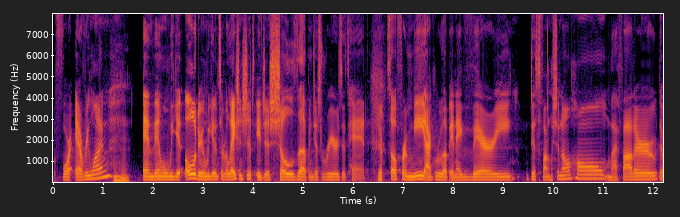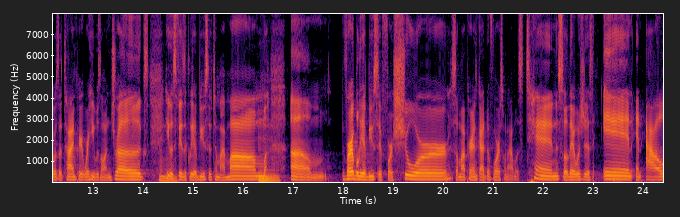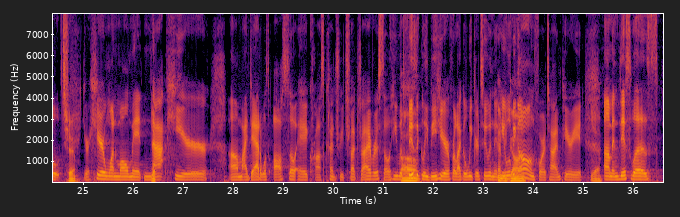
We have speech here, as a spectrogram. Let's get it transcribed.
for everyone. Mm-hmm. And then when we get older and we get into relationships, it just shows up and just rears its head. Yep. So for me, I grew up in a very dysfunctional home. My father, there was a time period where he was on drugs. He was physically abusive to my mom. Um, verbally abusive for sure. So my parents got divorced when I was 10. So there was just in and out. Sure. You're here one moment, not here. Um, my dad was also a cross country truck driver. So he would Oh. physically be here for like a week or two and then And he be would be gone. gone for a time period. Yeah. Um, and this was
